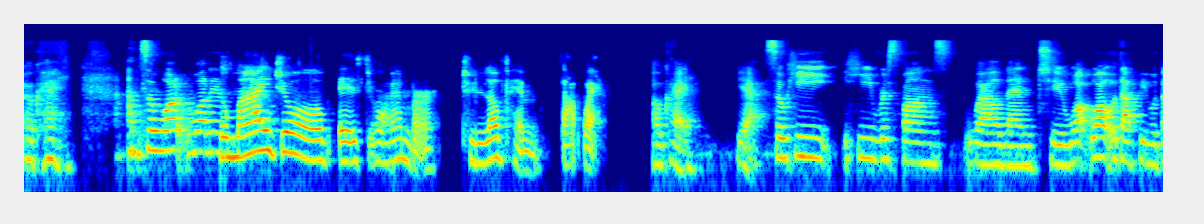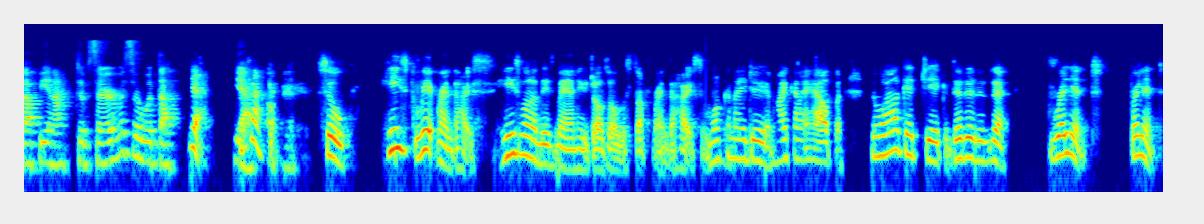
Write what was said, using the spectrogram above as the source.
Okay. And so what, what is... So my job is to remember to love him that way. Okay. Yeah. So he he responds well then to what what would that be? Would that be an active service or would that Yeah. Yeah. Exactly. Okay. So he's great around the house. He's one of these men who does all the stuff around the house. And what can I do? And how can I help? And no, I'll get Jake. Da, da, da, da. Brilliant. Brilliant.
